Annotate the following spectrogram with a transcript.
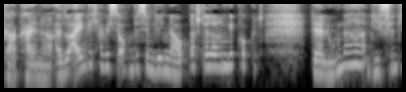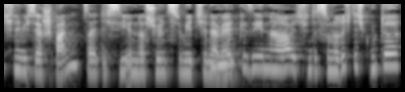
Gar keine. Also eigentlich habe ich sie auch ein bisschen wegen der Hauptdarstellerin geguckt. Der Luna, die finde ich nämlich sehr spannend, seit ich sie in das schönste Mädchen der mhm. Welt gesehen habe. Ich finde es so eine richtig gute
